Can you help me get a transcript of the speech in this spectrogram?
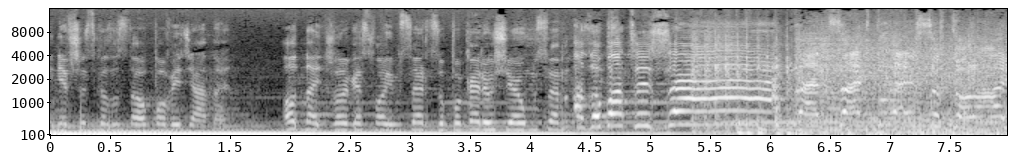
i nie wszystko zostało powiedziane. Odnajdź drogę w swoim sercu, pokieruj się umysłem, a zobaczysz, że Ręce, które jeszcze wczoraj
